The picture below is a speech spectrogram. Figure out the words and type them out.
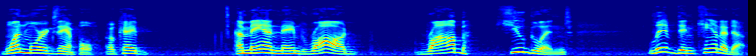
One more example, okay? A man named Rod, Rob Hoogland lived in Canada.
